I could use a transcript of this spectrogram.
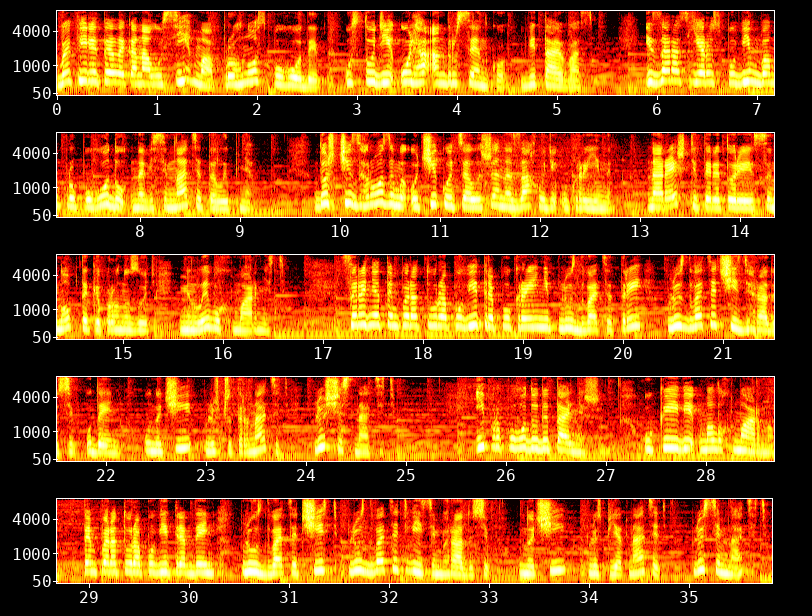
В ефірі телеканалу Сігма прогноз погоди у студії Ольга Андрусенко. Вітаю вас! І зараз я розповім вам про погоду на 18 липня. Дощі з грозами очікуються лише на заході України. Нарешті території синоптики прогнозують мінливу хмарність. Середня температура повітря по країні плюс 23, плюс 26 градусів у день, уночі плюс 14, плюс 16. І про погоду детальніше. У Києві малохмарно. Температура повітря в день плюс 26, плюс 28 градусів, вночі плюс 15, плюс 17.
